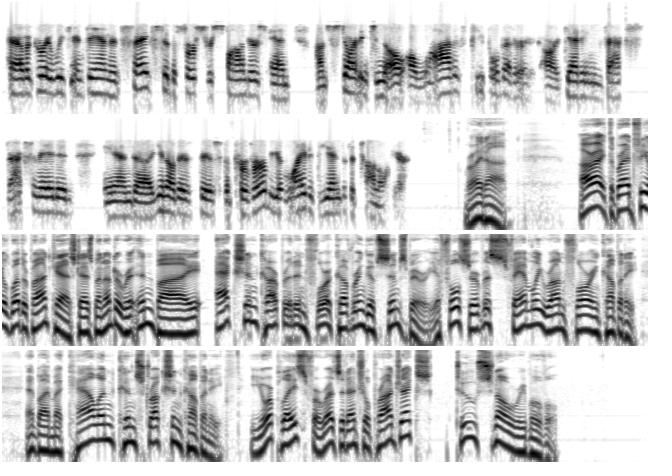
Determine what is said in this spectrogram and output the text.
Have a great weekend, Dan. And thanks to the first responders. And I'm starting to know a lot of people that are, are getting vac- vaccinated and uh, you know, there's there's the proverbial light at the end of the tunnel here. Right on. All right, the Brad Field Weather Podcast has been underwritten by Action Carpet and Floor Covering of Simsbury, a full service family run flooring company, and by McAllen Construction Company, your place for residential projects to snow removal.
